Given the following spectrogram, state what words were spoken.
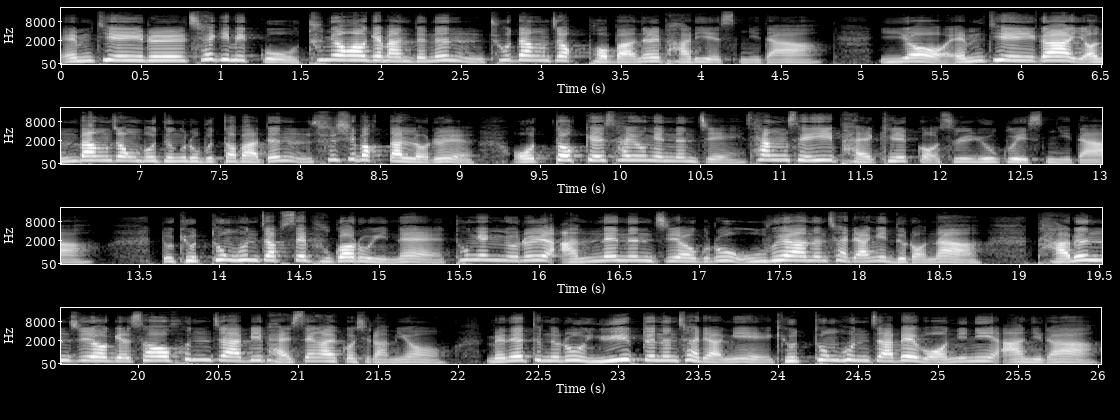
MTA를 책임있고 투명하게 만드는 초당적 법안을 발의했습니다. 이어 MTA가 연방정부 등으로부터 받은 수십억 달러를 어떻게 사용했는지 상세히 밝힐 것을 요구했습니다. 또 교통 혼잡세 부과로 인해 통행료를 안 내는 지역으로 우회하는 차량이 늘어나 다른 지역에서 혼잡이 발생할 것이라며 맨해튼으로 유입되는 차량이 교통 혼잡의 원인이 아니라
